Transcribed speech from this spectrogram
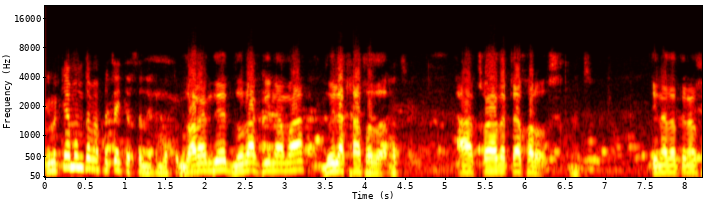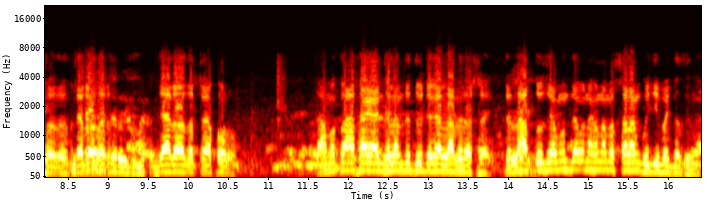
এগুলো কেমন দাম আপনি চাইতেছেন এখন বর্তমানে? ধরেন যে জোড়া কিনা আমার দুই লাখ সাত হাজার। আচ্ছা। আর ছয় হাজার টাকা খরচ। আচ্ছা। তিন হাজার তিন হাজার ছয় হাজার তেরো হাজার। তেরো হাজার টাকা ফরম তা আমার তো আশায় আনছিলাম যে দুই টাকা লাভের আশায়। লাভ তো যেমন তেমন এখন আমার সালাম খুঁজে পাইতেছি না।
